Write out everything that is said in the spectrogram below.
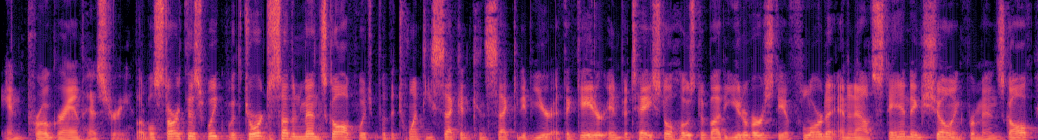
in program history. But we'll start this week with Georgia Southern Men's Golf, which for the 22nd consecutive year at the Gator Invitational, hosted by the University of Florida, and an outstanding showing for men's golf,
